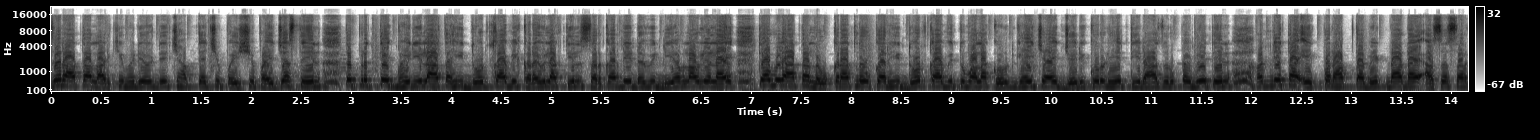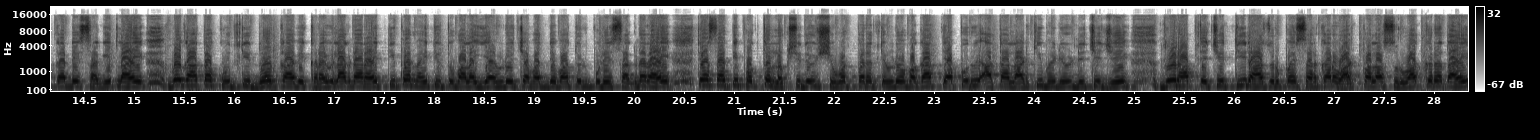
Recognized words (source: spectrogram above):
जर आता लाडकी बहीण योजनेच्या हप्त्याचे पैसे पाहिजे असतील तर प्रत्येक बहिणीला आता ही दोन कामे करावी लागतील. सरकारने नवीन नियम लावलेला आहे. त्यामुळे आता लवकरात लवकर ही दोन कामे तुम्हाला करून घ्यायची आहे. जेणेकरून हे तीन हजार रुपये मिळतील. अन्यथा एक पण हप्ता भेटणार नाही असं सरकारने सांगितलं आहे. मग आता कोणती दोन कामे करावी लागणार आहेत ती पण माहिती तुम्हाला या व्हिडिओच्या माध्यमातून पुढे सांगणार आहे. त्यासाठी फक्त लक्ष देऊन शेवटपर्यंत व्हिडिओ बघा. त्यापूर्वी आता लाडकी बहीण योजनेचे जे दोन हप्त्याचे तीन हजार रुपये सरकार वाटपाला सुरुवात करत आहे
